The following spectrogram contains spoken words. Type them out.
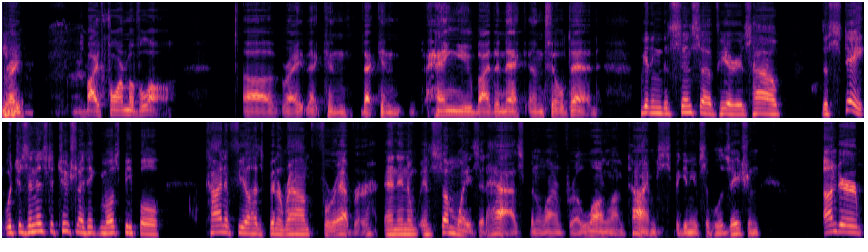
right? Mm-hmm. By form of law. Uh, right, that can that can hang you by the neck until dead. Getting the sense of here is how the state, which is an institution I think most people kind of feel has been around forever, and in in some ways it has been around for a long, long time since the beginning of civilization. Under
